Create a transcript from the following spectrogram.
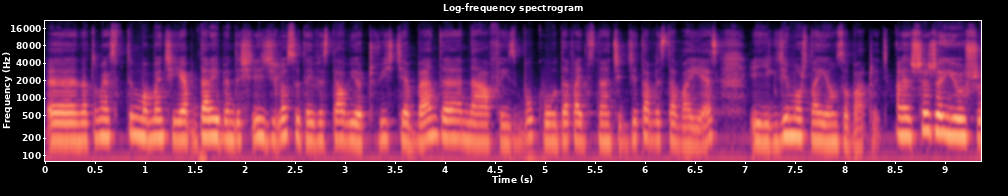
E, natomiast w tym momencie ja dalej będę śledzić losy tej wystawy oczywiście będę na Facebooku dawać znać, gdzie ta wystawa jest i gdzie można ją zobaczyć. Ale szerzej już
